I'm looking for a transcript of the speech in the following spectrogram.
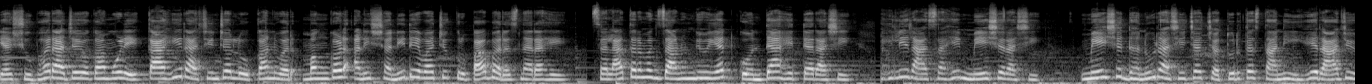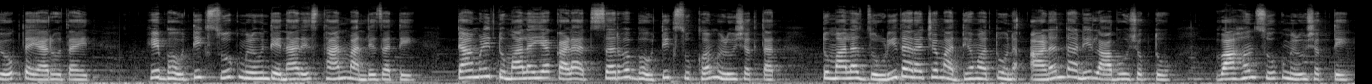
या शुभ राजयोगामुळे काही राशींच्या लोकांवर मंगळ आणि शनिदेवाची कृपा बरसणार आहे. चला तर मग जाणून घेऊयात कोणत्या आहेत त्या राशी. पहिली रास आहे मेष राशी. मेष धनु राशीच्या चतुर्थ स्थानी हे राजयोग तयार होत आहेत. हे भौतिक सुख मिळवून देणारे स्थान मानले जाते. त्यामुळे तुम्हाला या काळात सर्व भौतिक सुख मिळू शकतात. तुम्हाला जोडीदाराच्या माध्यमातून आनंदाने लाभ होऊ शकतो. वाहन सुख मिळू शकते.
